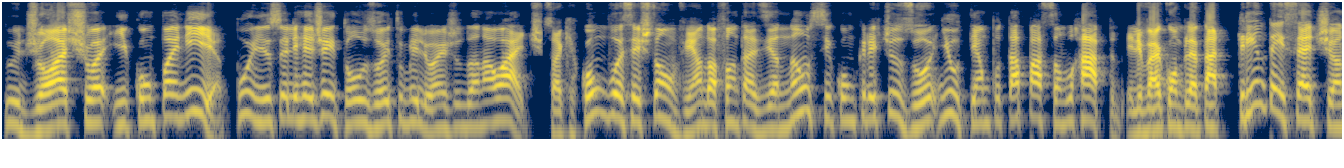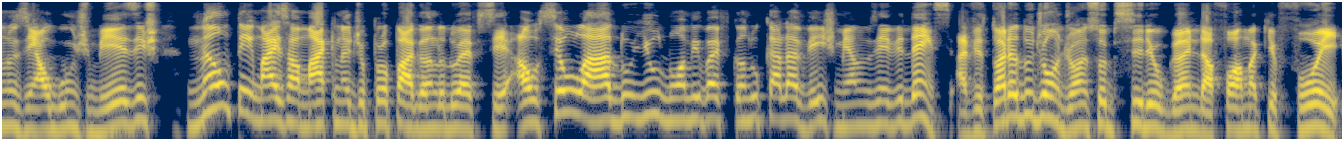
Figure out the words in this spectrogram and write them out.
do Joshua e companhia. Por isso ele rejeitou os 8 milhões do Dana White. Só que como vocês estão vendo, a fantasia não se concretizou e o tempo tá passando rápido. Ele vai completar 37 anos em alguns meses, não tem mais a máquina de propaganda do UFC ao seu lado e o nome vai ficando cada vez menos em evidência. A vitória do John Jones sobre Cyril Gane da forma que foi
